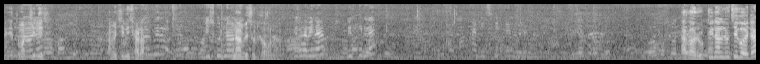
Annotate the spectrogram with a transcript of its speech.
এই যে তোমার চিনি। আমি চিনি ছাড়া। বিস্কুট না বিস্কুট খাব না। খাবি না? বিস্কুট নে? এখন রুটি না লুচি গো এটা?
